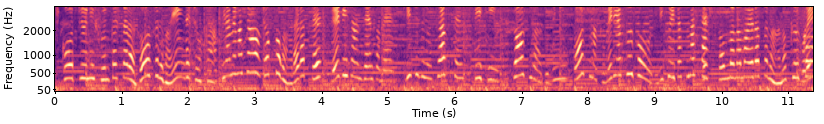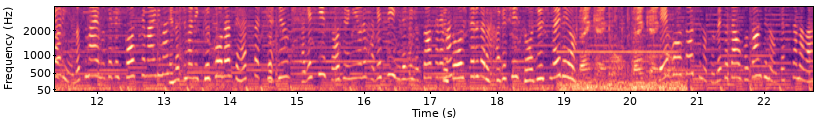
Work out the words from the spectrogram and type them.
飛行中に噴火したらどうすればいいんでしょうか？諦めましょう。ちょっとは抗って。レディさんジェントメン。This is the captain speaking 当機は無事に大島カメリア空港を離陸いたしました。そんな名前だったの？あの空港？これより江ノ島へ向けて飛行してまいります。江ノ島に空港なんてあったっけ？途中激しい操縦による激しい揺れが予想され予ます。想してるなら激しい操縦しないでよ。警.報装置方をご存知のお客様は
